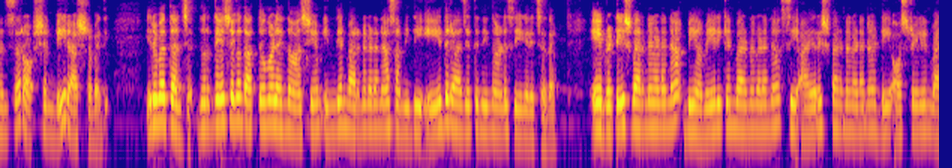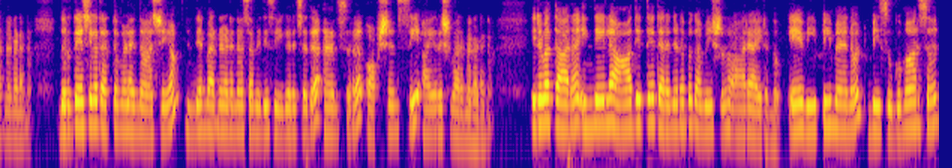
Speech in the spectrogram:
ആൻസർ ഓപ്ഷൻ ബി രാഷ്ട്രപതി. ഇരുപത്തഞ്ച് നിർദ്ദേശക തത്വങ്ങൾ എന്ന ആശയം ഇന്ത്യൻ ഭരണഘടനാ സമിതി ഏത് രാജ്യത്ത് നിന്നാണ് സ്വീകരിച്ചത്? എ ബ്രിട്ടീഷ് ഭരണഘടന ബി അമേരിക്കൻ ഭരണഘടന സി ഐറിഷ് ഭരണഘടന ഡി ഓസ്ട്രേലിയൻ ഭരണഘടന. നിർദ്ദേശക തത്വങ്ങൾ എന്ന ആശയം ഇന്ത്യൻ ഭരണഘടനാ സമിതി സ്വീകരിച്ചത് ആൻസർ ഓപ്ഷൻ സി ഐറിഷ് ഭരണഘടന. ഇരുപത്തി ഇന്ത്യയിലെ ആദ്യത്തെ തെരഞ്ഞെടുപ്പ് കമ്മീഷണർ ആരായിരുന്നു? A V P Menon B Sukumar Sen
